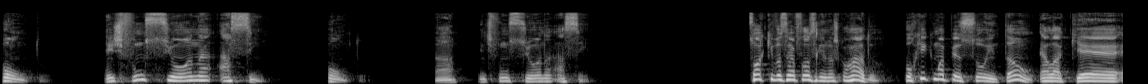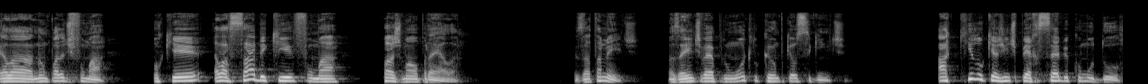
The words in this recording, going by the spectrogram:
Ponto. A gente funciona assim. Ponto. Tá? A gente funciona assim. Só que você vai falar o seguinte, mas Conrado, por que, que uma pessoa, então, ela quer, ela não para de fumar? Porque ela sabe que fumar faz mal para ela. Exatamente. Mas aí a gente vai para um outro campo que é o seguinte: aquilo que a gente percebe como dor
